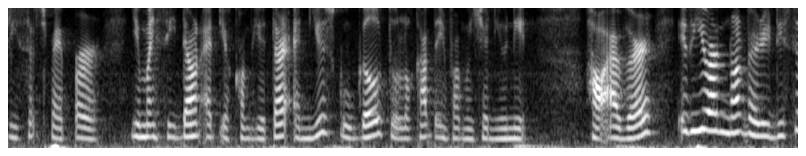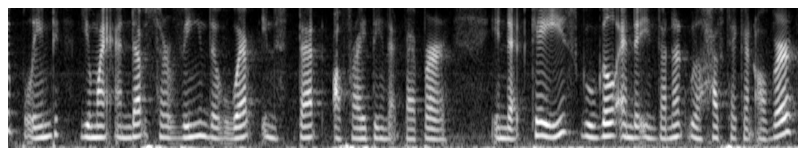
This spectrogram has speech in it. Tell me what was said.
research paper, you might sit down at your computer and use Google to look up the information you need. However, if you are not very disciplined, you might end up surfing the web instead of writing that paper. In that case, Google and the internet will have taken over,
